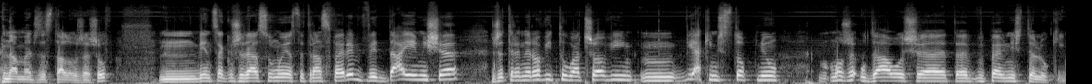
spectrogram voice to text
na mecz ze Stalą Rzeszów. Mm, Więc jak już reasumując te transfery, wydaje mi się, że trenerowi Tułaczowi mm, w jakimś stopniu może udało się te, wypełnić te luki.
